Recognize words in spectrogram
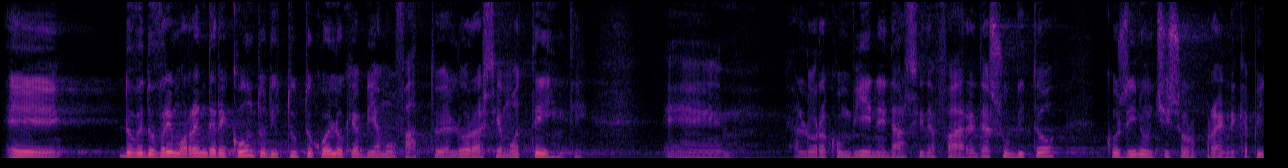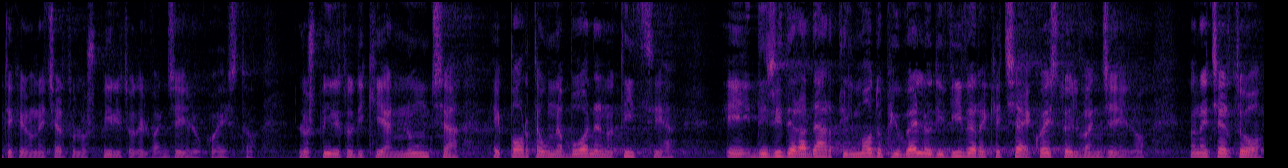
E dove dovremo rendere conto di tutto quello che abbiamo fatto e allora siamo attenti. E allora conviene darsi da fare da subito così non ci sorprende. Capite che non è certo lo spirito del Vangelo questo, lo spirito di chi annuncia e porta una buona notizia e desidera darti il modo più bello di vivere che c'è, questo è il Vangelo. Non è certo,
